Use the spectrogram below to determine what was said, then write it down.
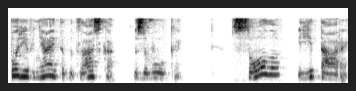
Порівняйте, будь ласка, звуки. Соло гітари.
